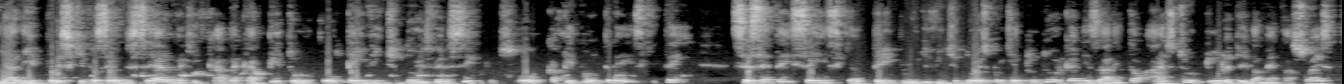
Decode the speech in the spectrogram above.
E ali, por isso que você observa que cada capítulo ou tem 22 versículos, ou capítulo 3 que tem 66, que é o triplo de 22, porque tudo é organizado. Então, a estrutura de Lamentações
